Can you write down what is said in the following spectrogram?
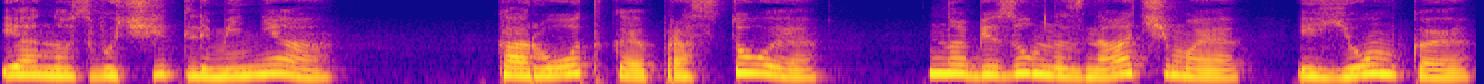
и оно звучит для меня. Короткое, простое, но безумно значимое и емкое.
